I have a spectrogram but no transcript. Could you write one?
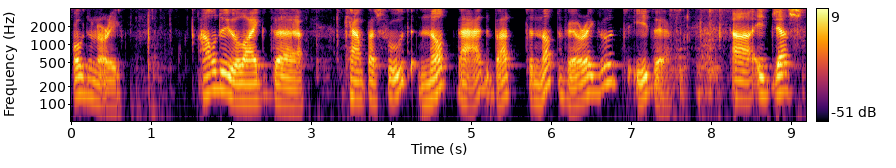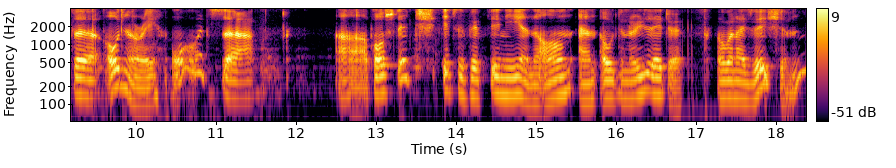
Ordinary. How do you like the campus food. Not bad, but not very good either. Uh, it's just uh, ordinary. Oh, it's uh, uh, postage. It's 15 yen on an ordinary letter. Organization.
